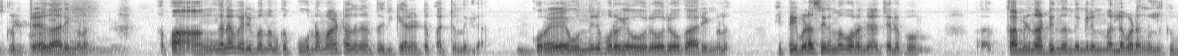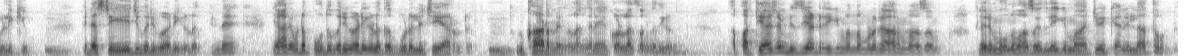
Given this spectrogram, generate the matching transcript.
സ്ക്രിപ്റ്റ് കാര്യങ്ങൾ അപ്പോൾ അങ്ങനെ വരുമ്പോൾ നമുക്ക് പൂർണമായിട്ട് അതിനകത്ത് ഇരിക്കാനായിട്ട് പറ്റുന്നില്ല. കുറേ ഒന്നിനു പുറകെ ഓരോരോ കാര്യങ്ങൾ ഇപ്പം ഇവിടെ സിനിമ കുറഞ്ഞാൽ ചിലപ്പം തമിഴ്നാട്ടിൽ നിന്ന് എന്തെങ്കിലും നല്ല പടങ്ങൾക്ക് വിളിക്കും. പിന്നെ സ്റ്റേജ് പരിപാടികൾ പിന്നെ ഞാനിവിടെ പൊതുപരിപാടികളൊക്കെ കൂടുതലും ചെയ്യാറുണ്ട്. ഉദ്ഘാടനങ്ങൾ അങ്ങനെയൊക്കെയുള്ള സംഗതികൾ അപ്പോൾ അത്യാവശ്യം ബിസി ആയിട്ടിരിക്കുമ്പോൾ നമ്മളൊരു ആറ് മാസം അല്ലെങ്കിൽ ഒരു മൂന്ന് മാസം ഇതിലേക്ക് മാറ്റി വെക്കാനില്ലാത്തതുകൊണ്ട്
